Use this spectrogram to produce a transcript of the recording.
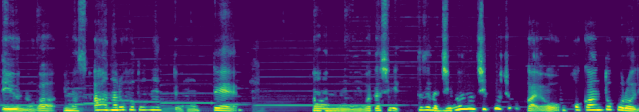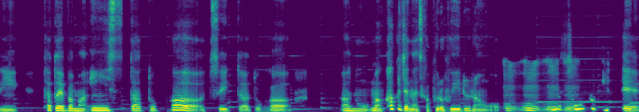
ていうのが、今、ああ、なるほどねって思って、あの、私、例えば自分の自己紹介を他のところに、例えば、まあ、インスタとか、ツイッターとか、あの、まあ、書くじゃないですか、プロフィール欄を。うんうんうんうん。その時って、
